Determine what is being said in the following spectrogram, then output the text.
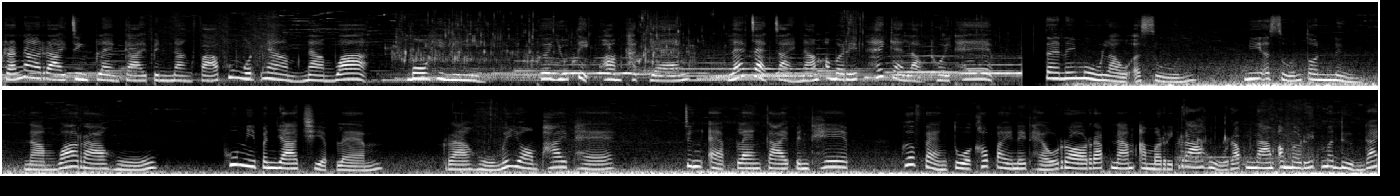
พระนารายณ์จึงแปลงกายเป็นนางฟ้าผู้งดงาม นามว่า โมหินี เพื่อยุติความขัดแย้ง และแจกจ่ายน้ำอมฤตให้แก่เหล่าทวยเทพ แต่ในหมู่เหล่าอสูรมีอสูรตนหนึ่ง นามว่าราหู ผู้มีปัญญาเฉียบแหลม ราหูไม่ยอมพ่ายแพ้ จึงแอบแปลงกายเป็นเทพ เพื่อแฝงตัวเข้าไปในแถวรอรับน้ำอมฤตราหูรับน้ำอมฤตมาดื่มได้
